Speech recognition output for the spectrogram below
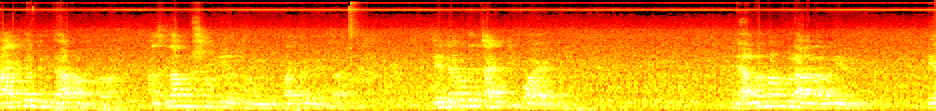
বাক্য নির্ধারণ করা। অর্থ হলো বাক্য নির্ধারণ যেটা আমাদের চারটি পয়েন্ট। যে আল্লাহ রাব্বুল আলামিন এই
